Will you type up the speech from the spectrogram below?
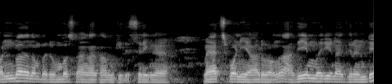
ஒன்பதாம் நம்பர் ரொம்ப ஸ்ட்ராங்காக காமிக்குது. சரிங்க? மேட்ச் பண்ணி ஆடுவாங்க. அதே மாதிரி எனக்கு ரெண்டு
